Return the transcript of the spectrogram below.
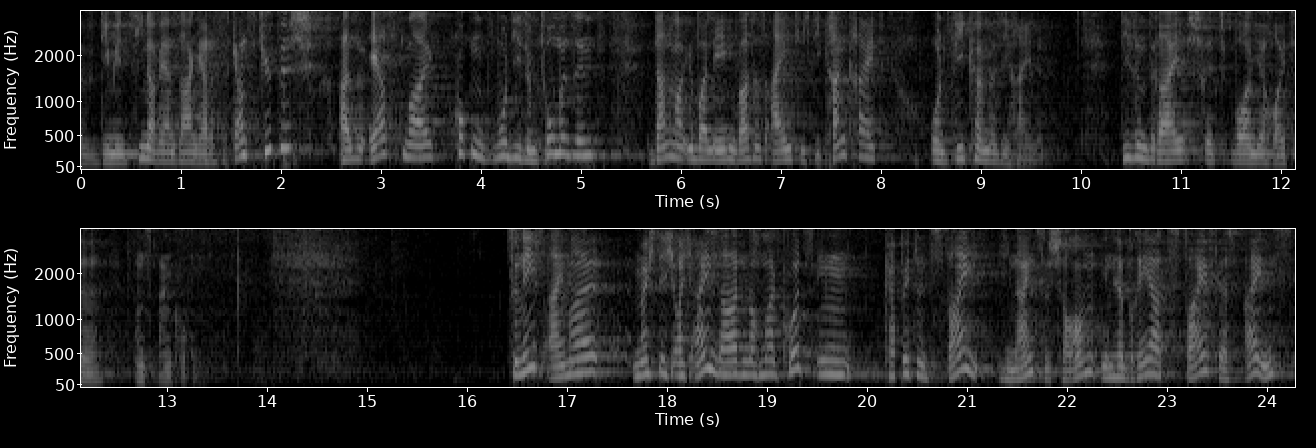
Die Mediziner werden sagen, ja, das ist ganz typisch. Also erstmal gucken, wo die Symptome sind, dann mal überlegen, was ist eigentlich die Krankheit und wie können wir sie heilen. Diesen drei Schritt wollen wir heute uns angucken. Zunächst einmal möchte ich euch einladen, noch mal kurz in Kapitel 2 hineinzuschauen. In Hebräer 2, Vers 1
